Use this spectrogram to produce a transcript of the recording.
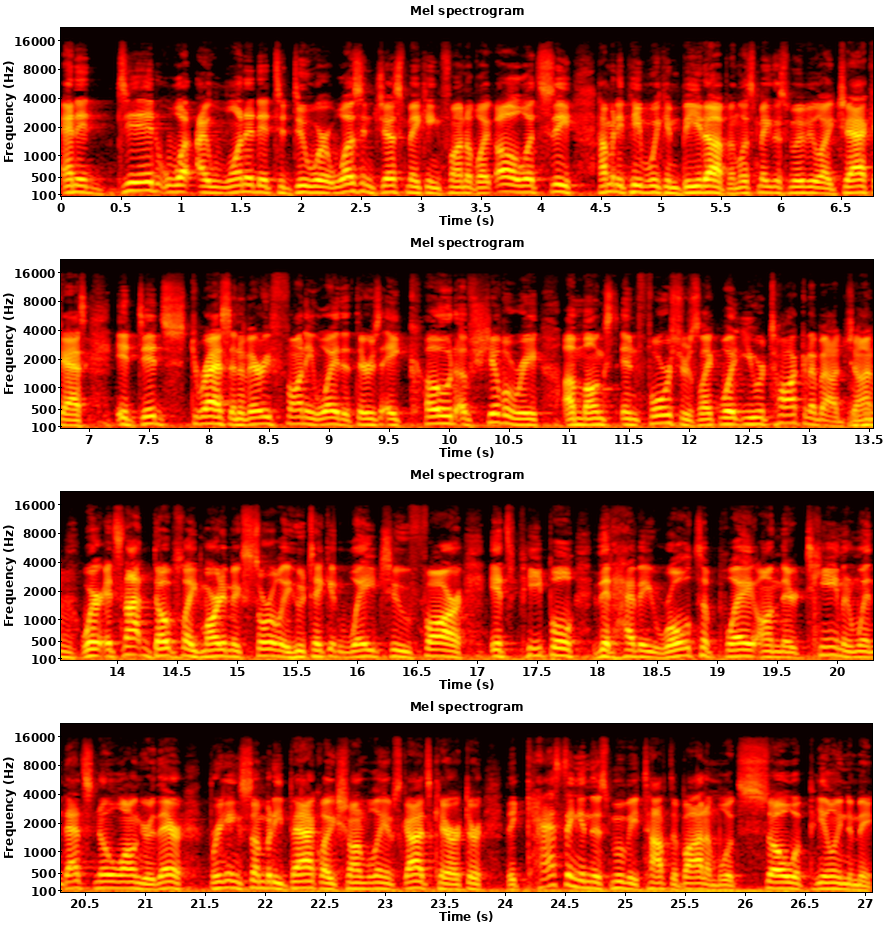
and it did what I wanted it to do, where it wasn't just making fun of, like, oh, let's see how many people we can beat up, and let's make this movie like Jackass. It did stress in a very funny way that there's a code of chivalry amongst enforcers, like what you were talking about, John, mm-hmm. where it's not dopes like Marty McSorley who take it way too far. It's people that have a role to play on their team, and when that's no longer there, bringing somebody back like Seann William Scott's character, the casting in this movie, top to bottom, looks so appealing to me.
